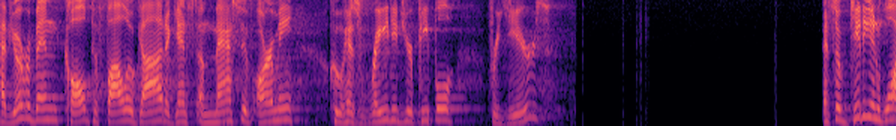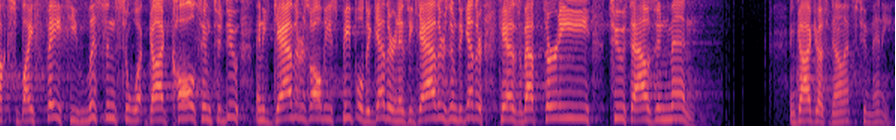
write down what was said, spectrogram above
Have you ever been called to follow God against a massive army who has raided your people for years? And so Gideon walks by faith. He listens to what God calls him to do, and he gathers all these people together. And as he gathers them together, he has about 32,000 men. And God goes, No, that's too many.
